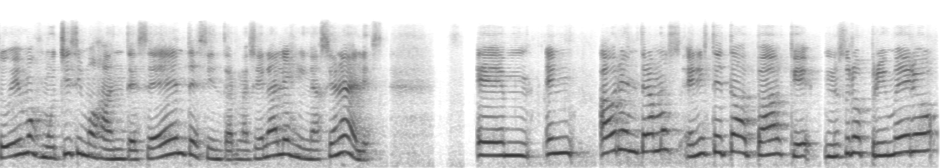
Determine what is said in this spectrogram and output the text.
tuvimos muchísimos antecedentes internacionales y nacionales. Em, ahora entramos en esta etapa que nosotros primero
